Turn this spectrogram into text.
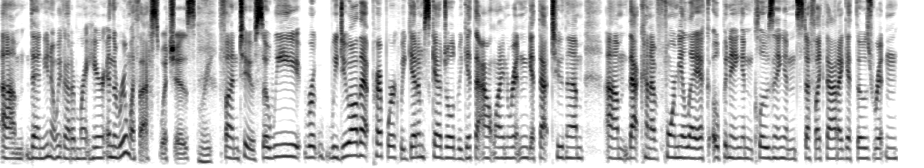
um, then you know we got them right here in the room with us, which is Right. fun too. So we re- we do all that prep work. We get them scheduled. We get the outline written. Get that to them. Um, that kind of formulaic opening and closing and stuff like that. I get those written,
